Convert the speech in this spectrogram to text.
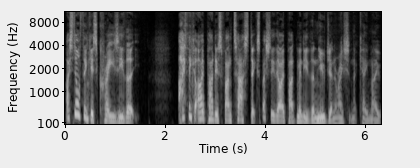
I still think it's crazy that I think iPad is fantastic, especially the iPad Mini, the new generation that came out.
